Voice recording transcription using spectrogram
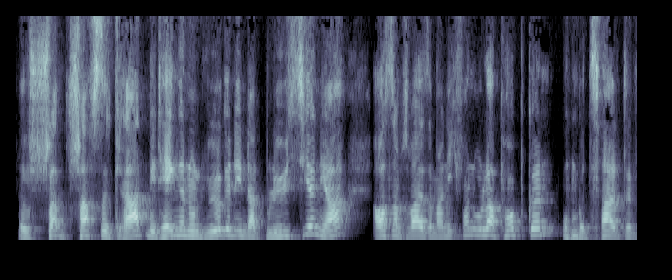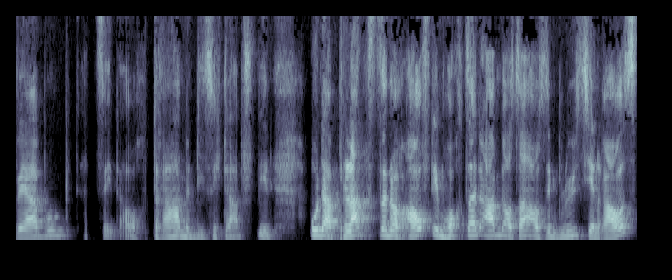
Du schaffst es gerade mit Hängen und Würgen in das Blüschen, ja? Ausnahmsweise mal nicht von Ulla Popken, unbezahlte Werbung. Das sind auch Dramen, die sich da abspielen. Oder platzte noch auf dem Hochzeitabend aus, aus dem Blüschen raus.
